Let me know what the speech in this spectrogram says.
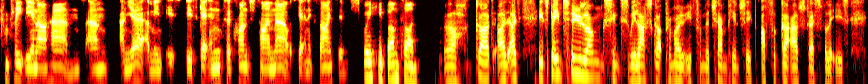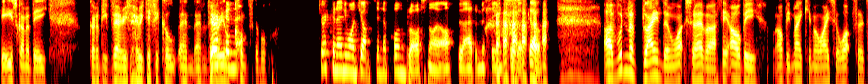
completely in our hands, and and yeah, I mean it's it's getting to crunch time now. It's getting exciting. Squeaky bum time. Oh God, I, I, it's been too long since we last got promoted from the championship. I forgot how stressful it is. It is going to be going to be very, very difficult and, and very uncomfortable. Do you reckon anyone jumped in the pond last night after Adam scored that goal? I wouldn't have blamed them whatsoever. I think I'll be I'll be making my way to Watford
